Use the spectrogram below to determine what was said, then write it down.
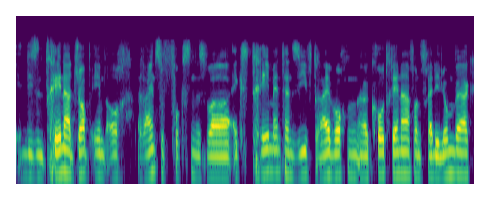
in diesen Trainerjob eben auch reinzufuchsen. Es war extrem intensiv, drei Wochen äh, Co-Trainer von Freddy Lumberg,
